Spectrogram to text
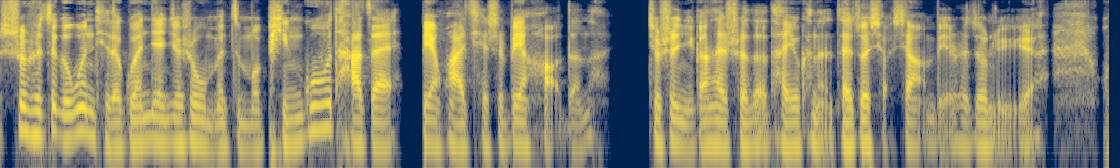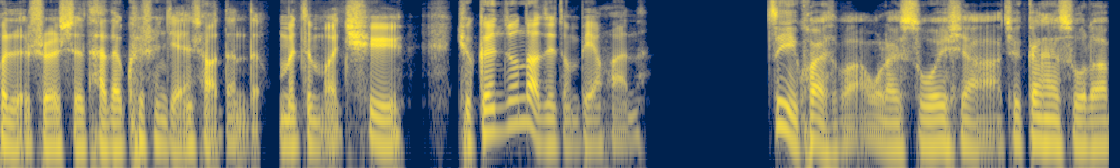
说说这个问题的关键就是我们怎么评估它在变化且是变好的呢？就是你刚才说的，他有可能在做小项，比如说做履约，或者说是他的亏损减少等等。我们怎么去去跟踪到这种变化呢？这一块是吧？我来说一下，就刚才说了，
